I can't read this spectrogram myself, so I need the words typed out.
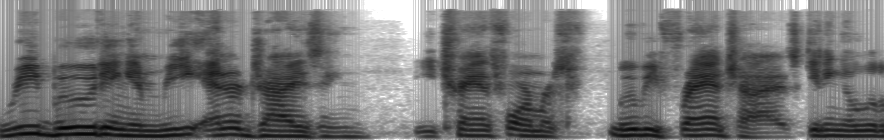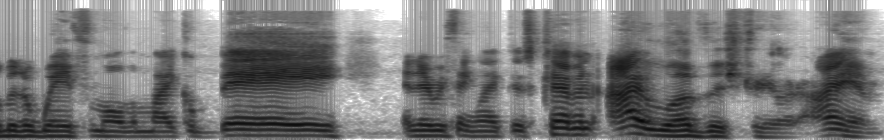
rebooting and re-energizing the Transformers movie franchise, getting a little bit away from all the Michael Bay and everything like this. Kevin, I love this trailer. I am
